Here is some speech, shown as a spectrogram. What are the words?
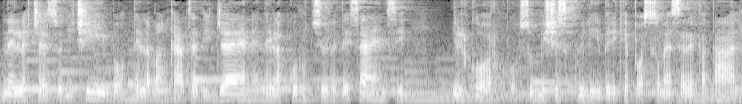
Nell'eccesso di cibo, nella mancanza di igiene, nella corruzione dei sensi, il corpo subisce squilibri che possono essere fatali.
